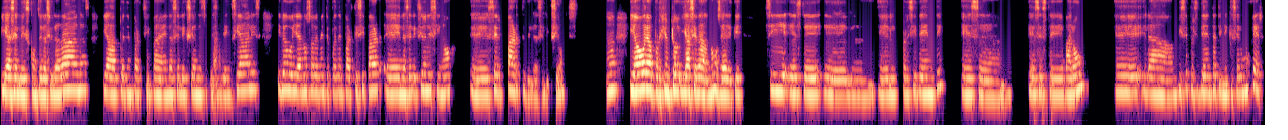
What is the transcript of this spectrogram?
y ya se les concede ciudadanas, ya pueden participar en las elecciones presidenciales, y luego ya no solamente pueden participar eh, en las elecciones, sino eh, ser parte de las elecciones. Y ahora, por ejemplo, ya se da, ¿no? O sea, de que si este, el, el presidente es, eh, es este varón, eh, la vicepresidenta tiene que ser mujer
